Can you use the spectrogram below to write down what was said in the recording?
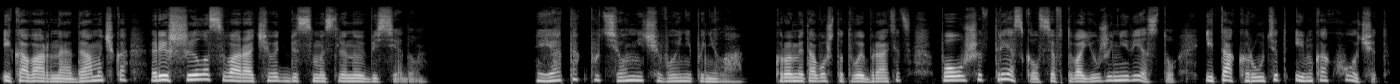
и коварная дамочка решила сворачивать бессмысленную беседу. Я так путем ничего и не поняла. Кроме того, что твой братец по уши втрескался в твою же невесту и так крутит им, как хочет.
